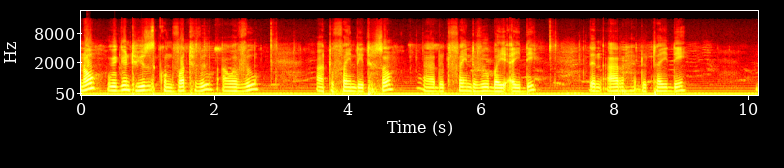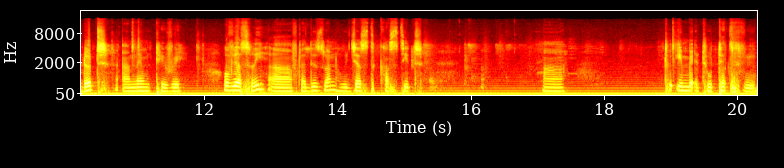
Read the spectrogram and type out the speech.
now we're going to use convert view our view uh, to find it. So uh, dot find view by id then r dot id dot uh, name tv obviously uh, after this one we just cast it uh, to image to text view.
